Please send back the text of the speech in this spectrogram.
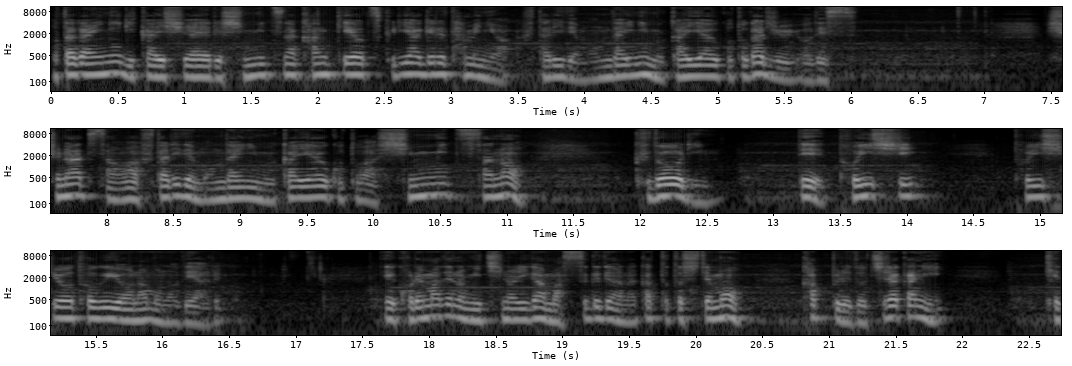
お互いに理解し合える親密な関係を作り上げるためには2人で問題に向かい合うことが重要ですシュナーチさんは2人で問題に向かい合うことは親密さの駆動輪で砥石砥石を研ぐようなものであるでこれまでの道のりがまっすぐではなかったとしてもカップルどちらかに欠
